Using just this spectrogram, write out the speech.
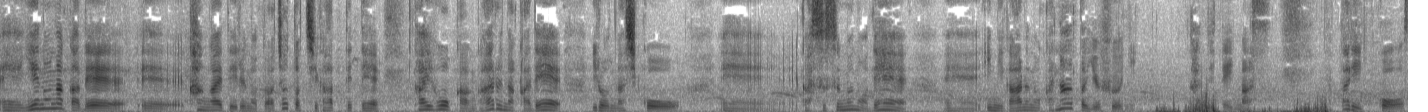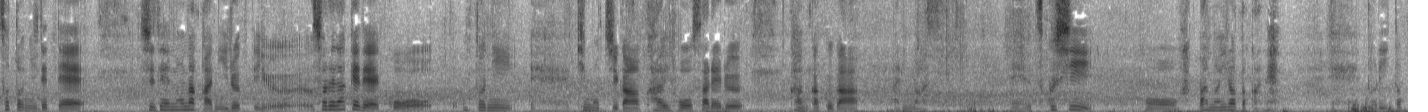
えー、家の中で、えー、考えているのとはちょっと違ってて開放感がある中でいろんな思考、えー、が進むので、え意味があるのかなというふうに感じています。ぱりこう外に出て自然の中にいるっていうそれだけでこう本当に、えー、気持ちが解放される感覚があります、えー、美しいこう葉っぱの色とかね、えー、鳥とか、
